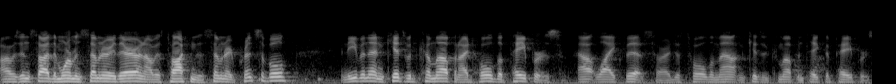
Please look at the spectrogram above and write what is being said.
I was inside the Mormon seminary there and I was talking to the seminary principal. And even then, kids would come up and I'd hold the papers out like this, or I'd just hold them out and kids would come up and take the papers.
